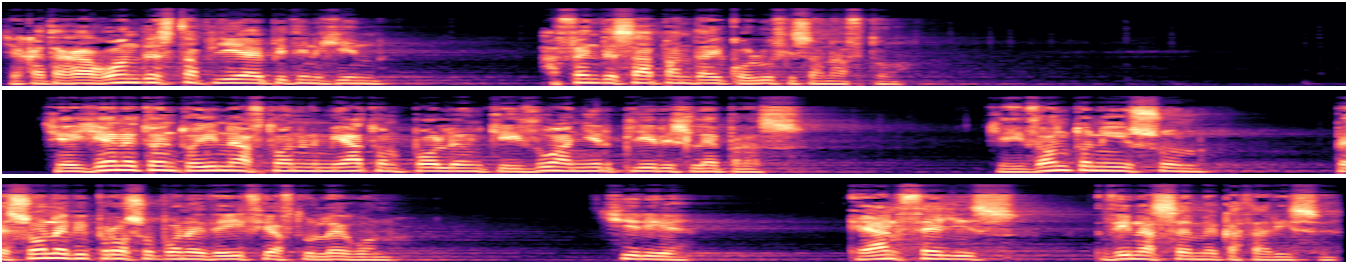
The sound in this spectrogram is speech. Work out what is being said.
και καταγαγόντες τα πλοία επί την γην, αφέντες άπαντα ακολούθησαν αυτό. Και γένετο εν το είναι αυτόν εν μια των πόλεων και ιδού ανήρ πλήρης λέπρας. Και ειδών τον Ιησούν, πεσόν επί πρόσωπον εδεήθη αυτού λέγον, «Κύριε, εάν θέλεις, δύνασέ με καθαρίσε.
